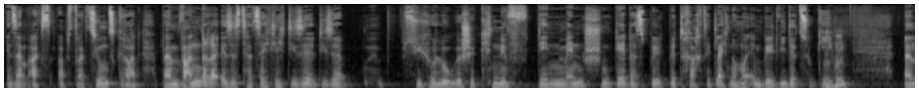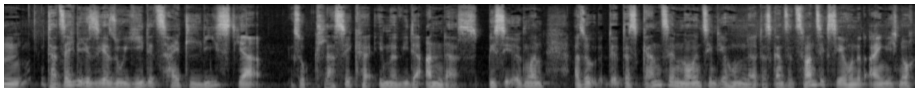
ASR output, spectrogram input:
in seinem Abstraktionsgrad. Beim Wanderer ist es tatsächlich diese dieser psychologische Kniff, den Menschen, der das Bild betrachtet, gleich nochmal im Bild wiederzugeben. Mhm. Ähm, tatsächlich ist es ja so, jede Zeit liest ja so Klassiker immer wieder anders, bis sie irgendwann, also das ganze 19. Jahrhundert, das ganze 20. Jahrhundert eigentlich noch,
